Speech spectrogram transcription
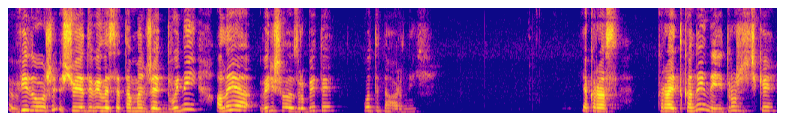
Відео, що я дивилася, там манжет двойний, але я вирішила зробити одинарний. Якраз край тканини і трошечки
